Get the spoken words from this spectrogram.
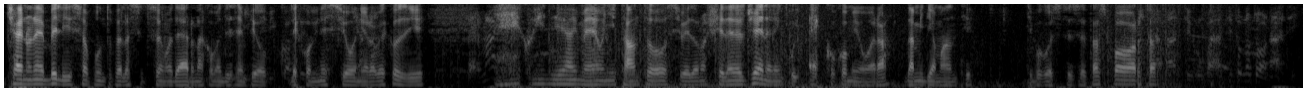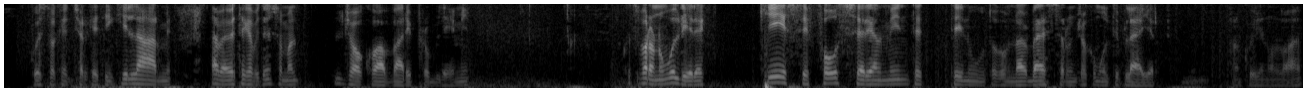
Cioè, non è bellissimo appunto per la situazione moderna, come ad esempio le connessioni e robe così. E quindi, ahimè, ogni tanto si vedono scene del genere in cui, ecco come ora, dammi diamanti. Tipo questo si trasporta. Questo che cerca di inkillarmi. Vabbè, avete capito, insomma, il gioco ha vari problemi. Questo però non vuol dire che se fosse realmente tenuto, come dovrebbe essere un gioco multiplayer, tranquilli non lo è,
